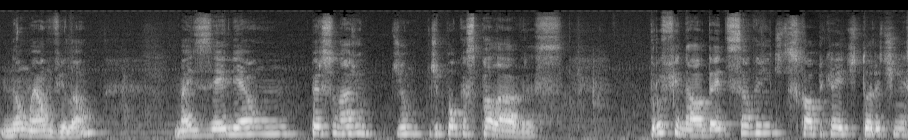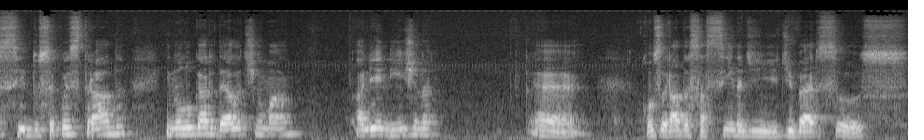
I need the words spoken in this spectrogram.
não é um vilão, mas ele é um personagem de, um, de poucas palavras. Para o final da edição que a gente descobre que a editora tinha sido sequestrada e no lugar dela tinha uma alienígena é, considerada assassina de diversos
